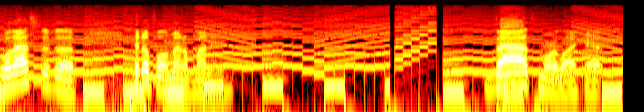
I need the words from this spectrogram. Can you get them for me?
Well, that's just a pitiful amount of money. That's more like it.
